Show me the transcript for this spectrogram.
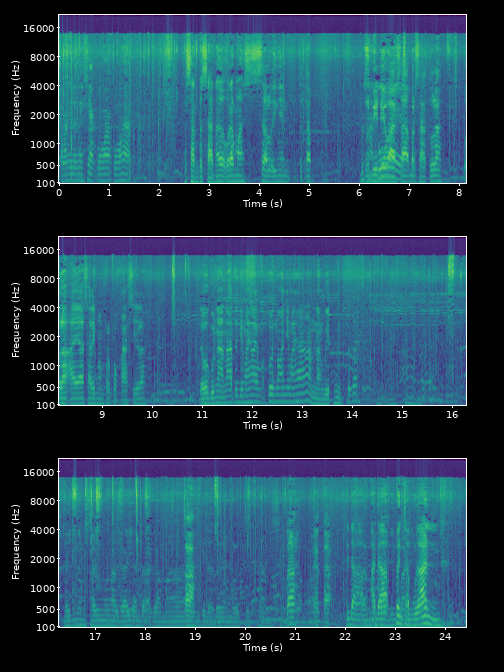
orang Indonesia kumaha kumaha. pesan-pesan eh, orang mas selalu ingin tetap Bersatu, lebih dewasa bersatu lah ulah ayah saling memprovokasi lah dawa gunana atau jemaah keuntungan jemaah menang duit itu kan kayak gini mah saling menghargai antar agama Tah. tidak ada yang melecehkan tah agama. eta Tidak Dan ada pencabulan.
